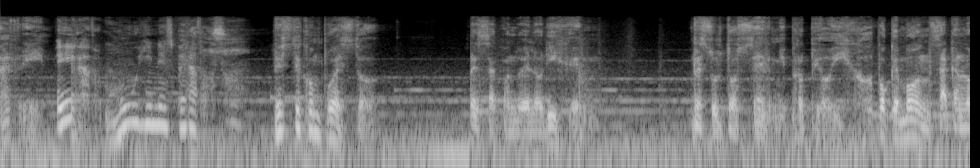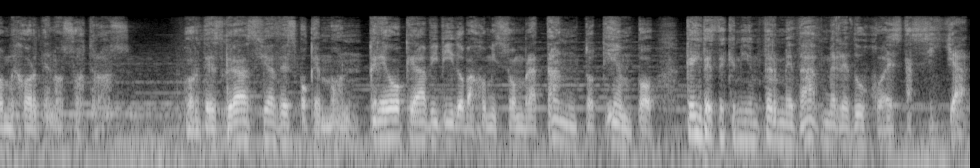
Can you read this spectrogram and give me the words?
Harry. Inesperado, muy inesperadoso. Este compuesto reza cuando el origen resultó ser mi propio hijo. Pokémon sacan lo mejor de nosotros. Por desgracia de Pokémon, creo que ha vivido bajo mi sombra tanto tiempo que desde que mi enfermedad me redujo a esta silla,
